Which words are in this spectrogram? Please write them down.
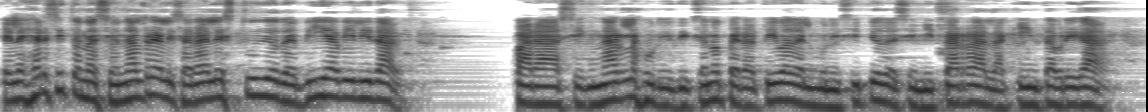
El Ejército Nacional realizará el estudio de viabilidad para asignar la jurisdicción operativa del municipio de Cimitarra a la Quinta Brigada.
